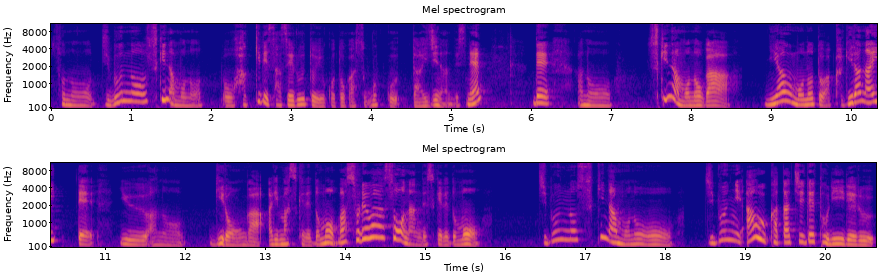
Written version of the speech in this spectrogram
その自分の好きなものをはっきりさせるということがすごく大事なんですね。で、あの、好きなものが似合うものとは限らないっていう、あの、議論がありますけれども、まあそれはそうなんですけれども、自分の好きなものを自分に合う形で取り入れる、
